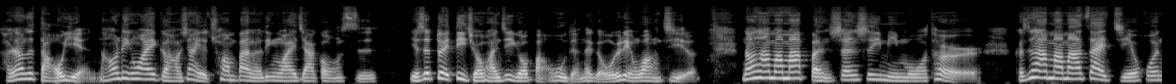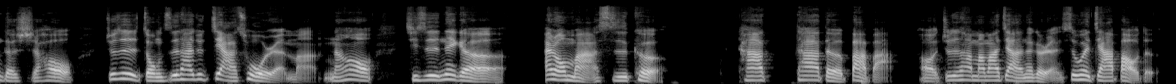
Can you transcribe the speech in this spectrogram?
好像是导演，然后另外一个好像也创办了另外一家公司，也是对地球环境有保护的那个，我有点忘记了。然后他妈妈本身是一名模特儿，可是他妈妈在结婚的时候，就是总之他就嫁错人嘛。然后其实那个埃隆马斯克，他他的爸爸哦，就是他妈妈嫁的那个人是会家暴的，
